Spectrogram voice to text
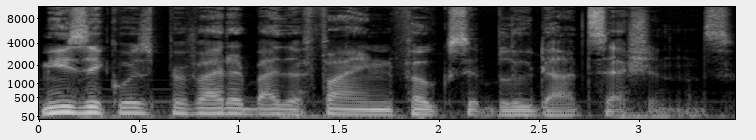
Music was provided by the fine folks at Blue Dot Sessions.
